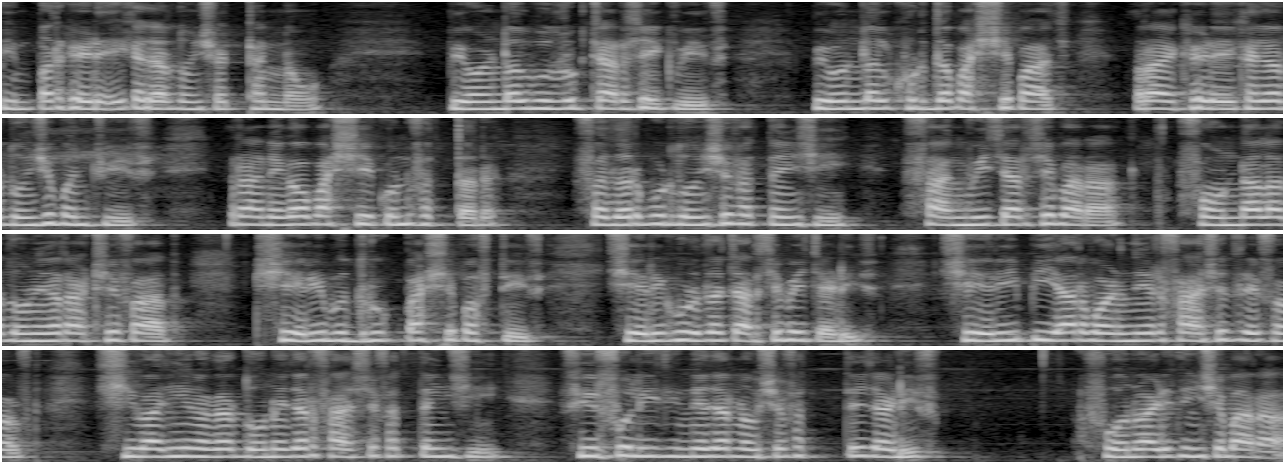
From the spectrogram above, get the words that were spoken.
पिंपरखेड एक हजार दोनशे अठ्ठ्याण्णव पिवंडल बुद्रुक चारशे एकवीस पिवंडल खुर्द पाचशे पाच रायखेड एक हजार दोनशे पंचवीस राणेगाव पाचशे एकोणसत्तर फदरपूर दोनशे सत्त्याऐंशी सांगवी चारशे बारा फोंडाला दोन हजार आठशे सात शेरी बुद्रुक पाचशे पस्तीस शेरी खुर्द चारशे बेचाळीस शेरी पी आर वडनेर सहाशे त्रेसष्ट शिवाजीनगर दोन हजार सहाशे सत्त्याऐंशी फिरफोली तीन हजार नऊशे सत्तेचाळीस फोनवाडी तीनशे बारा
